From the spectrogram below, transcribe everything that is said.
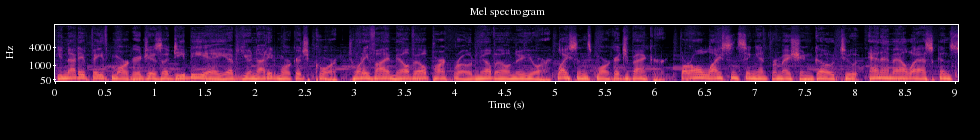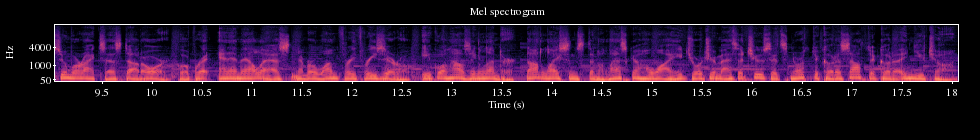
United Faith Mortgage is a DBA of United Mortgage Corp., 25 Melville Park Road, Melville, New York. Licensed mortgage banker. For all licensing information, go to nmlsconsumeraccess.org. Corporate NMLS number 1330. Equal housing lender. Not licensed in Alaska, Hawaii, Georgia, Massachusetts, North Dakota, South Dakota, and Utah.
